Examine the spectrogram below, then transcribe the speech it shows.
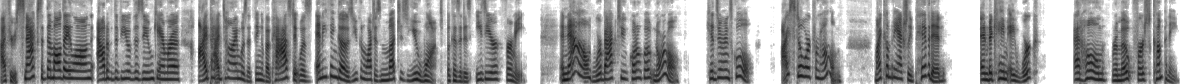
I threw snacks at them all day long, out of the view of the Zoom camera. iPad time was a thing of the past. It was anything goes. You can watch as much as you want because it is easier for me. And now we're back to quote unquote normal. Kids are in school. I still work from home. My company actually pivoted and became a work at home remote first company.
